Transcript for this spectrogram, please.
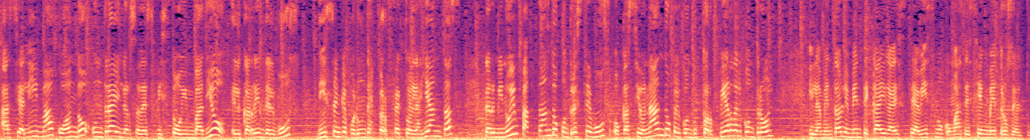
hacia Lima, cuando un tráiler se despistó, invadió el carril del bus Dicen que por un desperfecto en las llantas terminó impactando contra este bus, ocasionando que el conductor pierda el control y lamentablemente caiga este abismo con más de 100 metros de altura.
